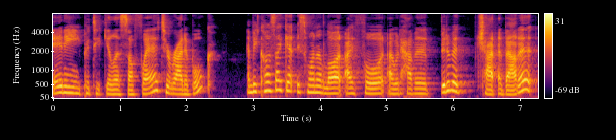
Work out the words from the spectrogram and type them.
any particular software to write a book. And because I get this one a lot, I thought I would have a bit of a chat about it,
